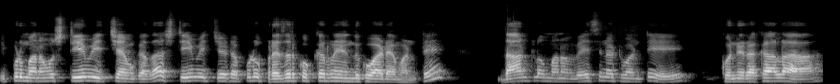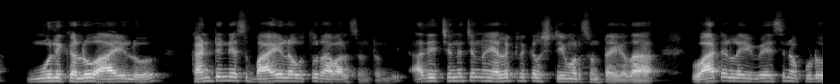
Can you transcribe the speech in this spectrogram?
ఇప్పుడు మనము స్టీమ్ ఇచ్చాము కదా స్టీమ్ ఇచ్చేటప్పుడు ప్రెషర్ కుక్కర్ని ఎందుకు వాడామంటే దాంట్లో మనం వేసినటువంటి కొన్ని రకాల మూలికలు ఆయిల్ కంటిన్యూస్ బాయిల్ అవుతూ రావాల్సి ఉంటుంది. అది చిన్న చిన్న ఎలక్ట్రికల్ స్టీమర్స్ ఉంటాయి కదా వాటిల్లో ఇవి వేసినప్పుడు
